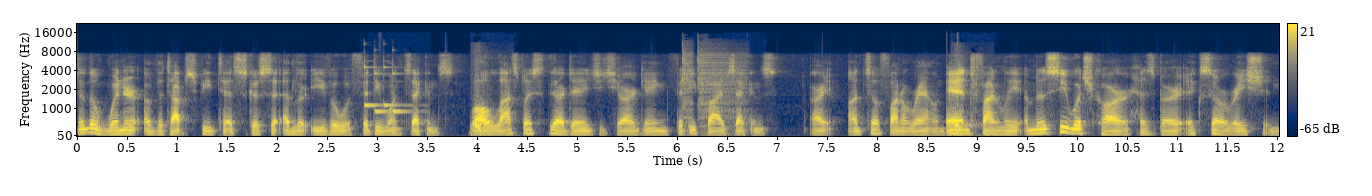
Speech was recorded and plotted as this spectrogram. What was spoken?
So the winner of the top speed test goes to Edler Evo with 51 seconds, while last place to the Ardente GTR getting 55 seconds. Alright, until final round. And finally, I'm to see which car has better acceleration.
